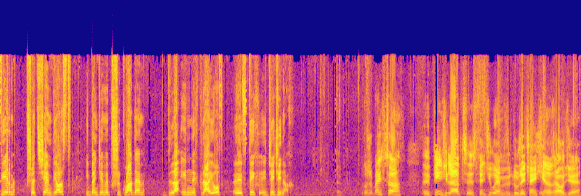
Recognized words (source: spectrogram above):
firm, przedsiębiorstw i będziemy przykładem dla innych krajów y, w tych dziedzinach. Proszę Państwa, y, pięć lat spędziłem w dużej części na Zachodzie,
